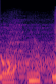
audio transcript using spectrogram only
Yeah.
